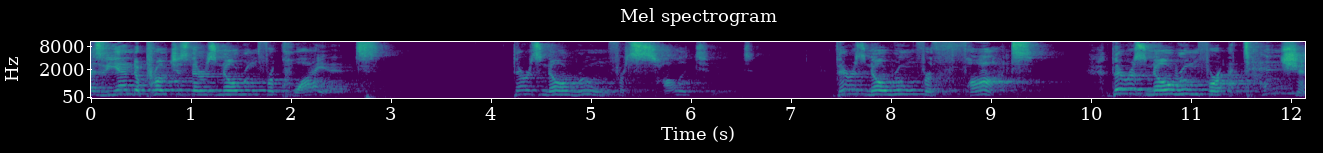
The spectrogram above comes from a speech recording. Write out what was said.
As the end approaches, there is no room for quiet. There is no room for solitude. There is no room for thought. There is no room for attention,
